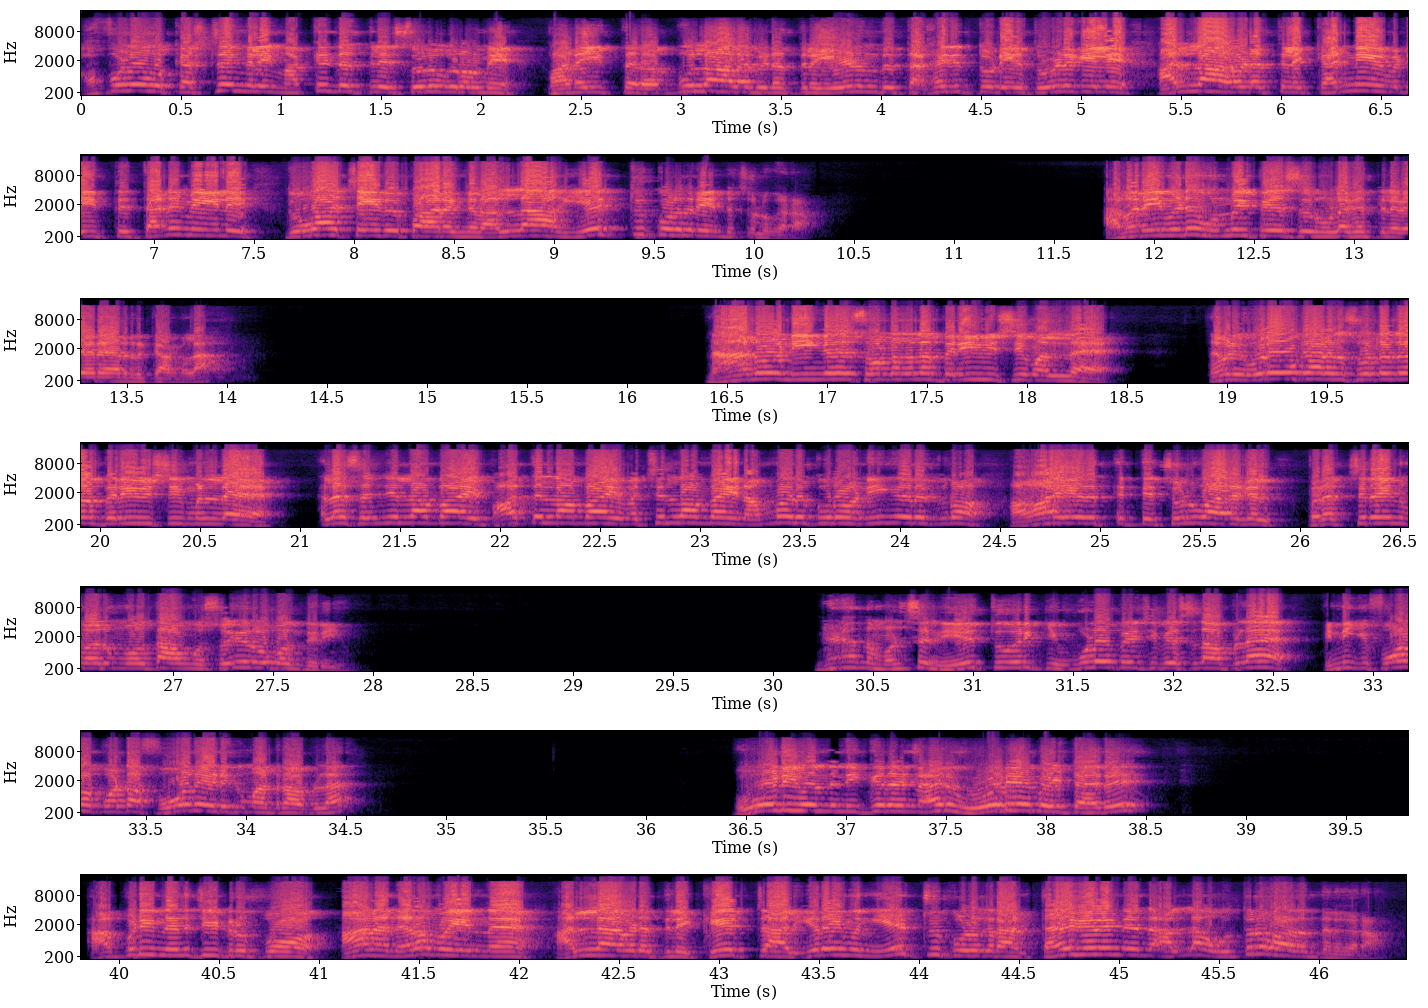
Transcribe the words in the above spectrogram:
அவ்வளவு கஷ்டங்களை மக்களிடத்திலே சொல்லுகிறோமே. படைத்த ரப்புல் எழுந்து தகஜத்துடைய தொழுகையிலே அல்லாஹ்விடத்திலே கண்ணீர் விடித்து தனிமையிலே துவா செய்து பாருங்கள். அல்லாஹ் ஏற்றுக்கொள்கிறேன் என்று சொல்கிறான் அவனை விட உண்மை பேசும் உலகத்துல வேற யார் இருக்காங்களா? நானும் நீங்களே சொல்றதெல்லாம் பெரிய விஷயம் அல்ல. நம்முடைய உறவுக்காரங்க சொல்றதெல்லாம் பெரிய விஷயம் இல்ல எல்லாம் செஞ்சிடலாம் பாய் பார்த்துடலாம் பாய் வச்சிடலாம் பாய். நம்ம இருக்கிறோம் நீங்க இருக்கிறோம். ஆயிரத்தெட்டு சொல்வார்கள் பிரச்சனைன்னு வரும்போது தான் அவங்க சுயரூபம் தெரியும். என்னடா அந்த மனுஷன் நேத்து வரைக்கும் இவ்வளவு பேச்சு பேசினாப்ல இன்னைக்கு போனை போட்டா போனே எடுக்க மாட்டாப்ல ஓடி வந்து நிக்கிறேன்னாரு ஓடியே போயிட்டாரு. அப்படின்னு நினைச்சிட்டு இருப்போம். ஆனா நிலைமை என்ன? அல்லாவிடத்திலே கேட்டால் இறைவன் ஏற்றுக்கொள்கிறான் தருகிறேன் என்று அல்லாஹ் உத்தரவாதம் தருகிறான்.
